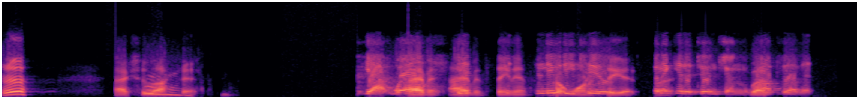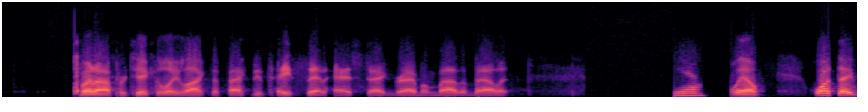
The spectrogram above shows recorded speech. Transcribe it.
Huh? I actually like that. Yeah, well, I haven't I it- haven't seen it. it's a Don't nudie, want to see it. It's gonna get attention, but- lots of it. but I particularly like the fact that they said hashtag grab 'em by the ballot. Yeah. Well, what they've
